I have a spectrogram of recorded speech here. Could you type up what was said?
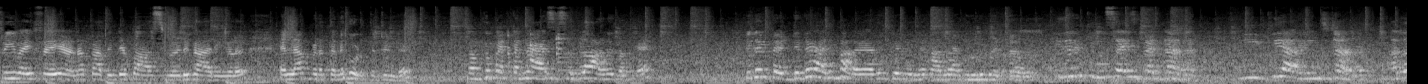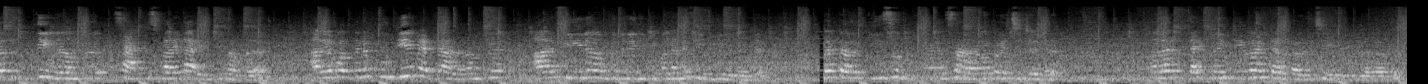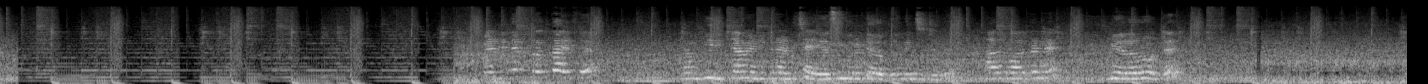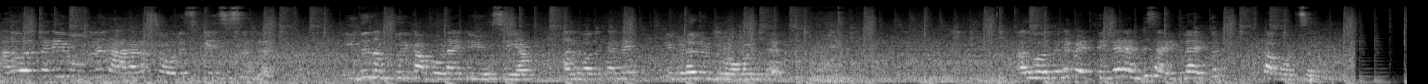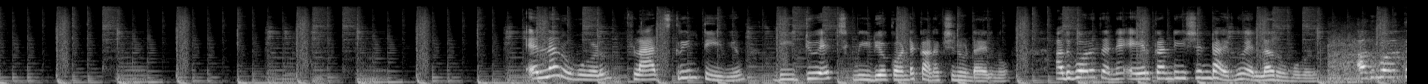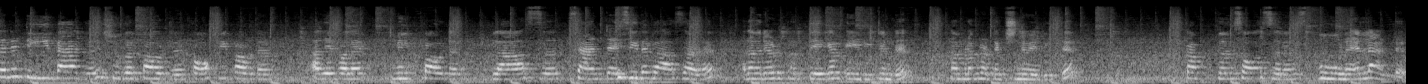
ഫ്രീ വൈഫൈ ആണ്. അപ്പൊ അതിന്റെ പാസ്വേഡ് കാര്യങ്ങൾ എല്ലാം ഇവിടെ തന്നെ കൊടുത്തിട്ടുണ്ട്. നമുക്ക് പെട്ടെന്ന് ആക്സസിബിൾ ആണ് ഇതൊക്കെ. പിന്നെ ബെഡിന്റെ കാര്യം പറയാതിരിക്കുന്നില്ല നല്ല അടിപൊളി ബെഡാണ് ഇതൊരു കിങ് സൈസ് ബെഡാണ് നീറ്റ്ലി അറേഞ്ച്ഡ് ആണ്. നല്ല വൃത്തിയുണ്ട്. നമുക്ക് സാറ്റിസ്ഫൈഡ് ആയിരിക്കും നമ്മൾ. അതേപോലെ തന്നെ പുതിയ ബെഡാണ് നമുക്ക് ആ ഒരു ഫീൽ നമുക്ക് ഇതിൽ ഇരിക്കുമ്പോൾ തന്നെ ഫീൽ ചെയ്യുന്നുണ്ട്. നല്ല ടർക്കീസും സാധനങ്ങളൊക്കെ വെച്ചിട്ടുണ്ട്. നല്ല ഡെക്കറേറ്റീവ് ആയിട്ടാണ് അവർ ചെയ്തിട്ടുള്ളത് ബെഡിന്റെ അപ്പുറത്തായിട്ട് നമുക്ക് ഇരിക്കാൻ വേണ്ടിയിട്ട് രണ്ട് ചെയർസും ഒരു ടേബിളും വെച്ചിട്ടുണ്ട്. അതുപോലെ തന്നെ മിററും ഉണ്ട്. അതുപോലെ തന്നെ ഈ റൂമിൽ ധാരാളം സ്റ്റോറേജ് സ്പേസസ് ഉണ്ട്. ഇത് നമുക്കൊരു കബോർഡായിട്ട് യൂസ് ചെയ്യാം. അതുപോലെ തന്നെ ഇവിടെ ഒരു ഡ്രോ ഉണ്ട്. അതുപോലെ തന്നെ ബെഡിന്റെ രണ്ട് സൈഡിലായിട്ടും കബോർഡ്സ് ഉണ്ട്. എല്ലാ റൂമുകളും ഫ്ലാറ്റ് സ്ക്രീൻ ടി വിയും ഡി ടു എച്ച് വീഡിയോ കോണ്ട കണക്ഷനും ഉണ്ടായിരുന്നു. അതുപോലെ തന്നെ എയർ കണ്ടീഷൻഡ് ആയിരുന്നു എല്ലാ റൂമുകളും. അതുപോലെ തന്നെ tea bag sugar powder coffee powder അതേപോലെ മിൽക്ക് പൗഡർ ഗ്ലാസ് സാനിറ്റൈസ് ചെയ്ത ഗ്ലാസ് ആണ്. അത് അവരോട് പ്രത്യേകം എഴുതിയിട്ടുണ്ട്. നമ്മുടെ പ്രൊട്ടക്ഷന് വേണ്ടിയിട്ട്. കപ്പ് സോസർ സ്പൂണ് എല്ലാം ഉണ്ട്.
